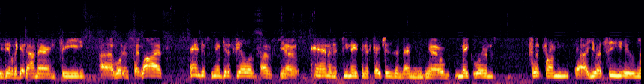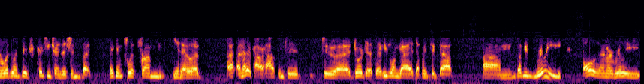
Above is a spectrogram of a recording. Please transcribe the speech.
he's able to go down there and see uh, Williams play live and just you know get a feel of, of you know him and his teammates and his coaches and then you know make Williams flip from uh, USC who you know was going through a coaching transition but make him flip from you know a, a, another powerhouse into to uh, Georgia. So he's one guy that definitely sticks out. Um, but I mean really all of them are really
